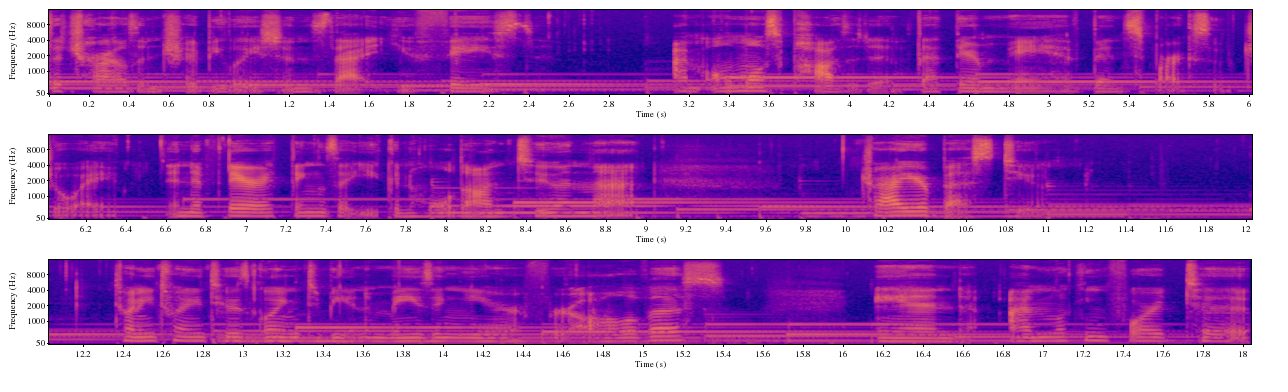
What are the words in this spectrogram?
the trials and tribulations that you faced, I'm almost positive that there may have been sparks of joy. And if there are things that you can hold on to in that, try your best to. 2022 is going to be an amazing year for all of us. And I'm looking forward to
